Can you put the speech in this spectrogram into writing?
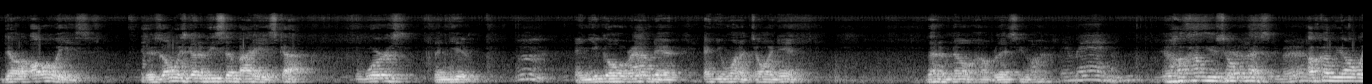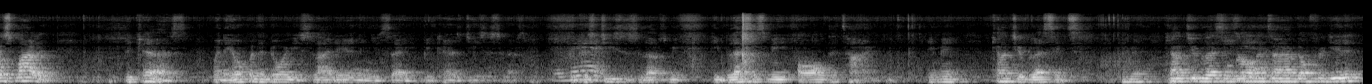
There'll always, there's always going to be somebody that's got worse than you. Hmm. And you go around there and you want to join in. Let them know how blessed you are. Amen. How come you're so Yes, blessed? amen. How come you're always smiling? Because when they open the door, you slide in and you say, because Jesus loves me. Because Jesus loves me. He blesses me all the time. Amen. Count your blessings. Amen. Count your blessings all the time. Don't forget it.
